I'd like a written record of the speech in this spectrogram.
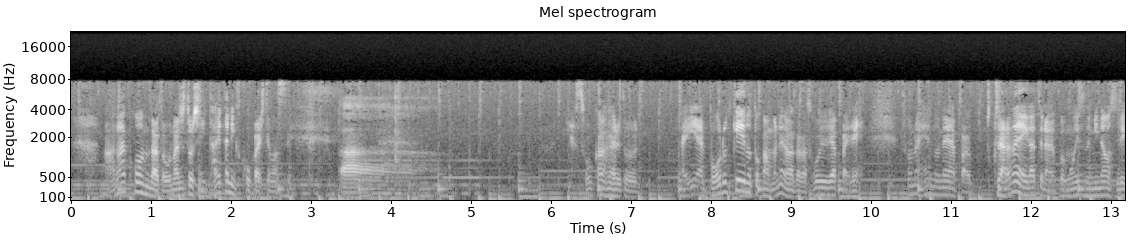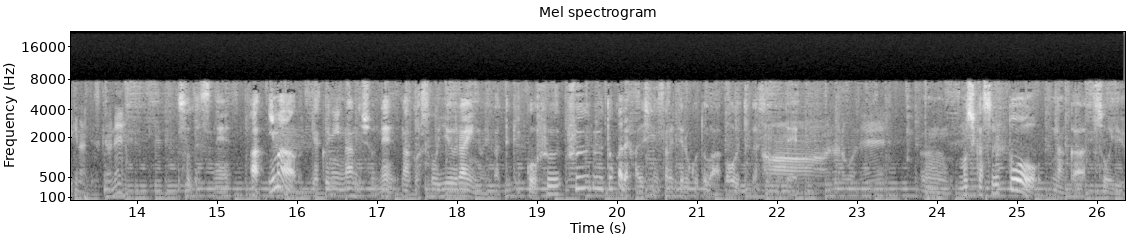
アナコンダと同じ年にタイタニック公開してますね。あいや、そう考えると、いや、ボルケーノとかもね、だからそういうやっぱりね、その辺のね、やっぱ、くだらない映画っていうのは、やっぱもう一度見直すべきなんですけどね。ーそうですね。あ、今逆になんでしょうね。なんかそういうラインの映画って結構フ、Hulu とかで配信されてることが多い気がするのああ、なるほどね。で、うん、もしかすると、なんかそういう、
